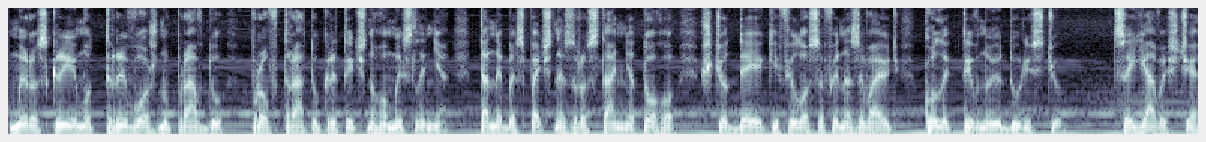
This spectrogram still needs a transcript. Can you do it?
ми розкриємо тривожну правду про втрату критичного мислення та небезпечне зростання того, що деякі філософи називають колективною дурістю. Це явище,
